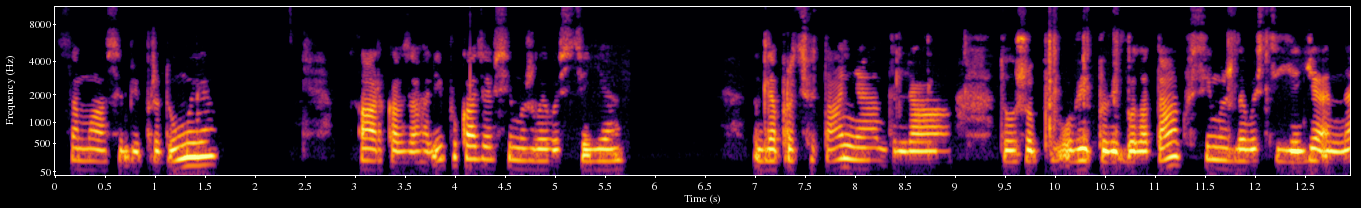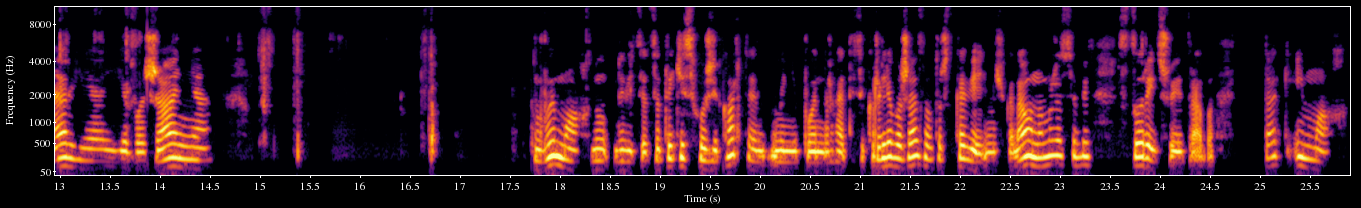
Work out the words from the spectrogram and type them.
сама собі придумує. Арка взагалі показує всі можливості є для процвітання, для того, щоб відповідь була так, всі можливості є. Є енергія, є бажання. Вимах, ну дивіться, це такі схожі карти мені по енергетиці. Королева жезла, торська відьмочка, да? вона може собі створити, що їй треба. Так і мах.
